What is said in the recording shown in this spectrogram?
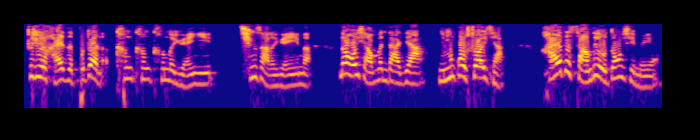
这就是孩子不断的吭吭吭的原因，清嗓的原因呢？那我想问大家，你们给我说一下，孩子嗓子有东西没有？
